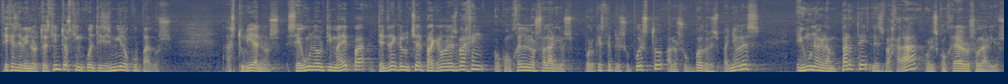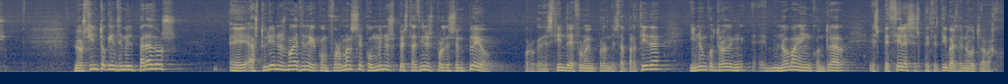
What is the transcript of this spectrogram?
Fíjense bien, los 356.000 ocupados asturianos, según la última EPA, tendrán que luchar para que no les bajen o congelen los salarios, porque este presupuesto a los ocupados españoles en una gran parte les bajará o les congelará los salarios. Los 115.000 parados eh, asturianos van a tener que conformarse con menos prestaciones por desempleo, por lo que desciende de forma importante esta partida, y no, eh, no van a encontrar especiales expectativas de nuevo trabajo.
